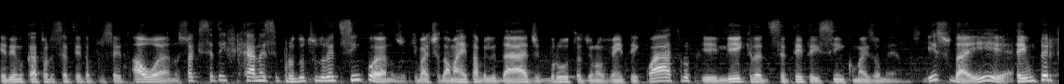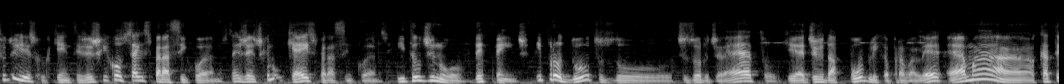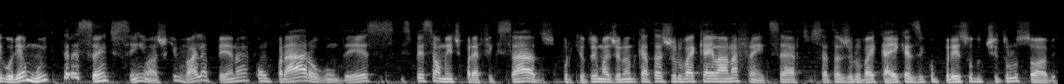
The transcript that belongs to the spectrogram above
rendendo 14,70% ao ano. Só que você tem que ficar nesse produto durante cinco anos, o que vai te dar uma rentabilidade bruta de 94 e líquida de 75 mais ou menos. Isso daí tem um perfil de risco. Quem tem gente que consegue esperar cinco anos, tem gente que não quer esperar cinco anos. Então, de novo, depende. E produtos do Tesouro Direto, que é dívida pública para valer, é uma categoria muito interessante, sim. Eu acho que vale a pena comprar algum desses, especialmente pré-fixados, porque eu estou imaginando que a taxa de juros vai cair lá na frente, certo? Se a taxa de juros vai cair, quer dizer que o preço do título sobe.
